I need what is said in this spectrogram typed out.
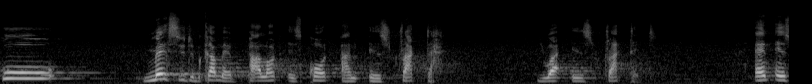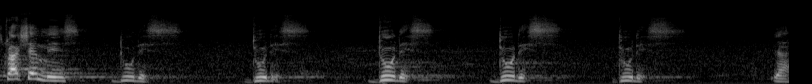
who makes you to become a pilot is called an instructor. You are instructed. And instruction means do this, do this, do this, do this, do this. Yeah.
